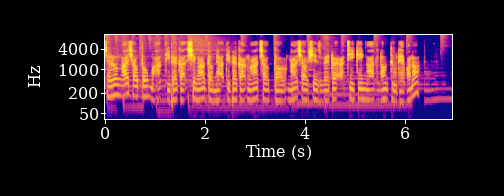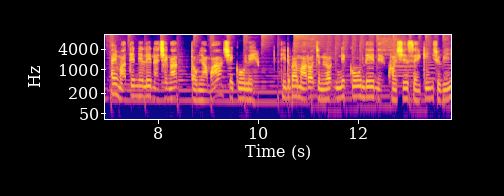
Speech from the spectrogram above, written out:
ကျွန်တော်963မှာဒီဘက်က853များဒီဘက်က963 968ဆိုတဲ့အတွက်အထီးကင်း9တလုံးတူတယ်ပေါ့နော်အဲ့မှာတင်းနည်းလေးနဲ့853များမှာ894ဒီတစ်ပတ်မှာတော့ကျွန်တော်တို့နိကိုလေးနဲ့80ကင်းဆိုပြီး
